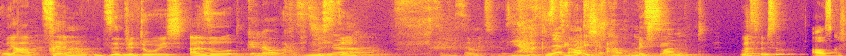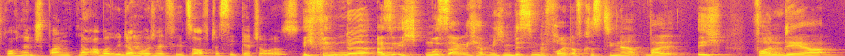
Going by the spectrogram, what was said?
Gut, ja, Sam sind wir durch. Also genau, Christina, müsste. Ja, Christina, ich habe ein bisschen. Entspannt. Was findest du? Ausgesprochen entspannt noch, aber wiederholt ja. halt viel zu oft, dass sie Ghetto ist. Ich finde, also ich muss sagen, ich habe mich ein bisschen gefreut auf Christina, weil ich von der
